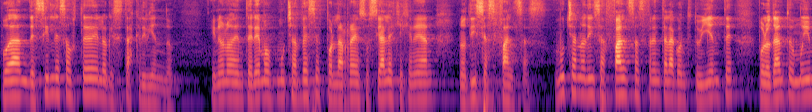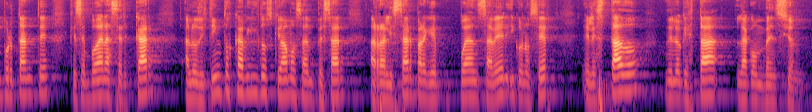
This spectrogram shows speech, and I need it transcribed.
puedan decirles a ustedes lo que se está escribiendo y no nos enteremos muchas veces por las redes sociales que generan noticias falsas. Muchas noticias falsas frente a la constituyente, por lo tanto es muy importante que se puedan acercar a los distintos cabildos que vamos a empezar a realizar para que puedan saber y conocer el estado de lo que está la convención.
